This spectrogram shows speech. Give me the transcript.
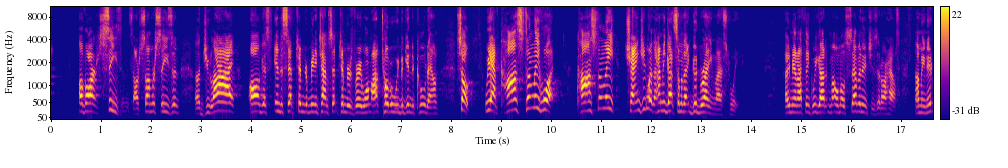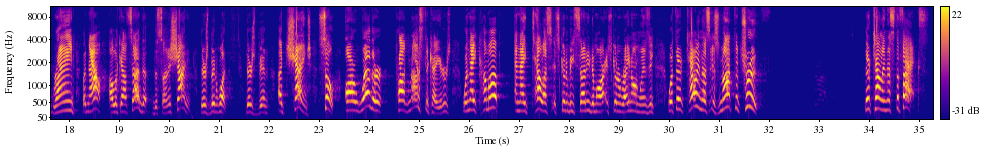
of our seasons, our summer season, uh, July, August, into September. Many times September is very warm. October, we begin to cool down. So we have constantly what? Constantly changing weather. How many got some of that good rain last week? Amen. I think we got almost seven inches at our house. I mean, it rained, but now I look outside, the, the sun is shining. There's been what? There's been a change. So, our weather prognosticators, when they come up and they tell us it's going to be sunny tomorrow, it's going to rain on Wednesday, what they're telling us is not the truth. They're telling us the facts.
